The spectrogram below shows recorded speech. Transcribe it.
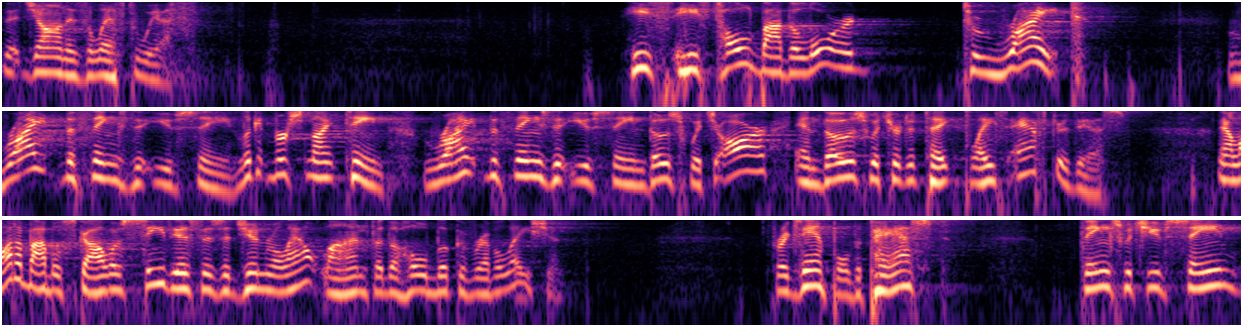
that John is left with. He's, he's told by the Lord to write. Write the things that you've seen. Look at verse 19. Write the things that you've seen, those which are and those which are to take place after this. Now, a lot of Bible scholars see this as a general outline for the whole book of Revelation. For example, the past, things which you've seen,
